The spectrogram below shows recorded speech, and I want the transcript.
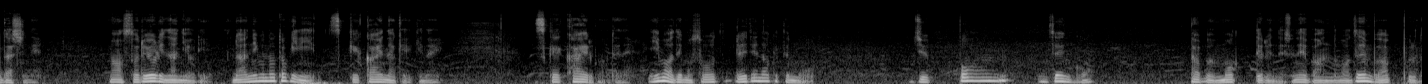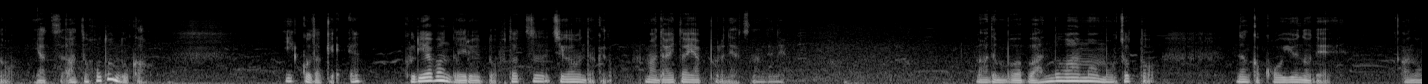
だしね。まあそれより何よりランニングの時に付け替えなきゃいけない。付け替えるのでね。今でもそれでなくても10本前後多分持ってるんですねバンドは全部アップルのやつ。あとほとんどか。1個だけ。え？クリアバンド入れると2つ違うんだけど。まあ大体アップルのやつなんでね。まあでもバンドはもうもうちょっとなんかこういうのであの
